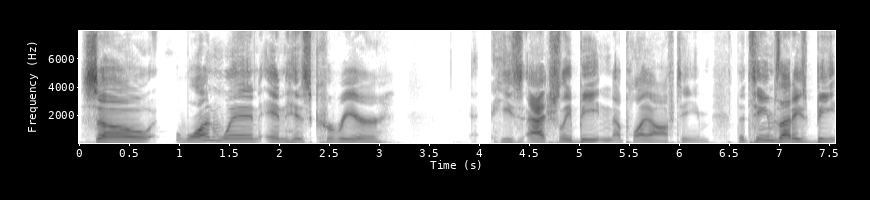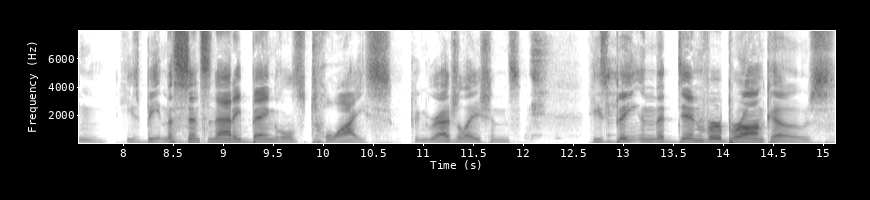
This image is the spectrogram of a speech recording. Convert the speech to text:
So, one win in his career, he's actually beaten a playoff team. The teams that he's beaten, he's beaten the Cincinnati Bengals twice. Congratulations. He's beaten the Denver Broncos.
